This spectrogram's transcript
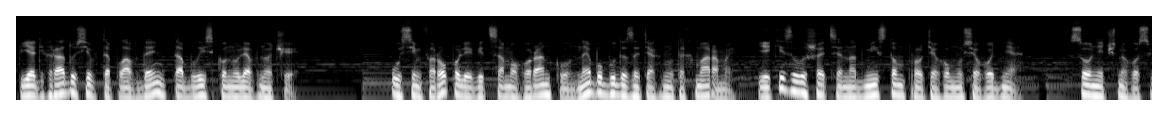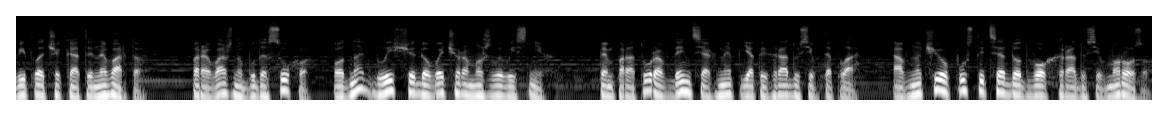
5 градусів тепла в день та близько нуля вночі. У Сімферополі від самого ранку небо буде затягнуте хмарами, які залишаться над містом протягом усього дня. Сонячного світла чекати не варто. Переважно буде сухо, однак ближче до вечора можливий сніг. Температура вдень сягне 5 градусів тепла, а вночі опуститься до 2 градусів морозу.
